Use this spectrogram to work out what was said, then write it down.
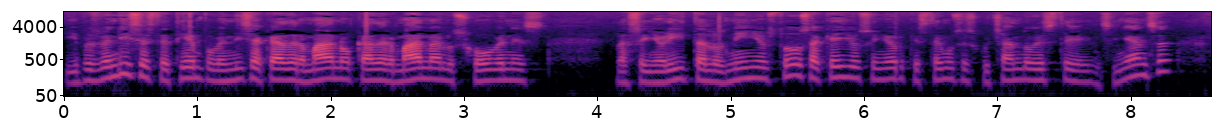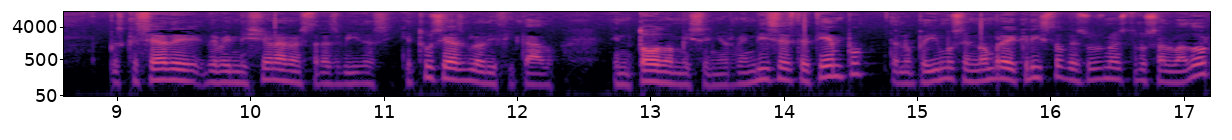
Y pues bendice este tiempo, bendice a cada hermano, cada hermana, los jóvenes, las señoritas, los niños, todos aquellos, Señor, que estemos escuchando esta enseñanza pues que sea de, bendición a nuestras vidas y que tú seas glorificado en todo, mi Señor. Bendice este tiempo, te lo pedimos en nombre de Cristo Jesús nuestro Salvador.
